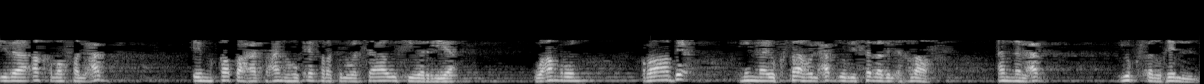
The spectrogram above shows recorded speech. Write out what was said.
إذا أخلص العبد انقطعت عنه كثرة الوساوس والرياء وأمر رابع مما يكفاه العبد بسبب الإخلاص أن العبد يكفى الغل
